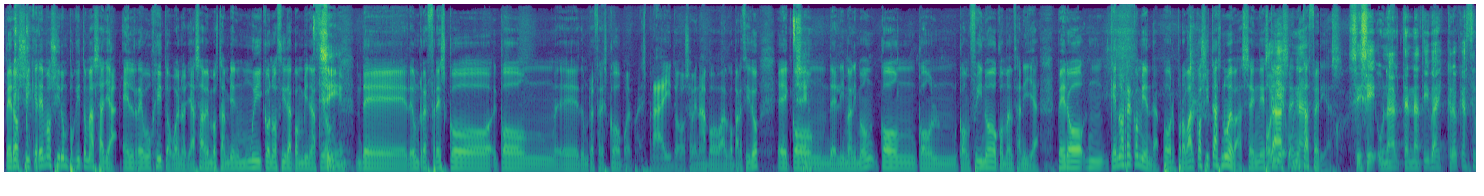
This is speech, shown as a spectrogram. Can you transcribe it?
Pero si queremos ir un poquito más allá, el rebujito, bueno, ya sabemos también muy conocida combinación de, un refresco con eh, de un refresco, pues Sprite o Seven Up o algo parecido, eh, con de lima limón, con, con, fino o con manzanilla. Pero, mm, ¿qué nos recomienda? Por probar cositas nuevas en estas, en estas ferias. Sí, sí, una alternativa, y creo que hace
